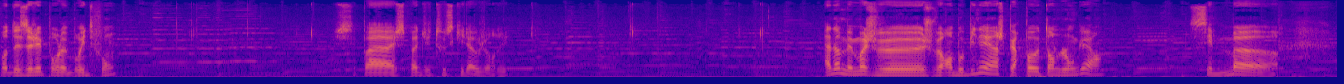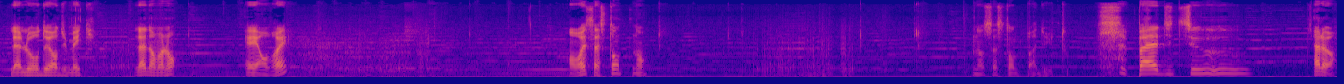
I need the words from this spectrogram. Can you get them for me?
Bon désolé pour le bruit de fond. Sais pas, pas du tout ce qu'il a aujourd'hui. Ah non mais moi je veux je veux rembobiner hein, je perds pas autant de longueur. Hein. C'est mort. La lourdeur du mec. Là normalement. Eh en vrai En vrai ça se tente non? Non ça se tente pas du tout. Pas du tout. Alors.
